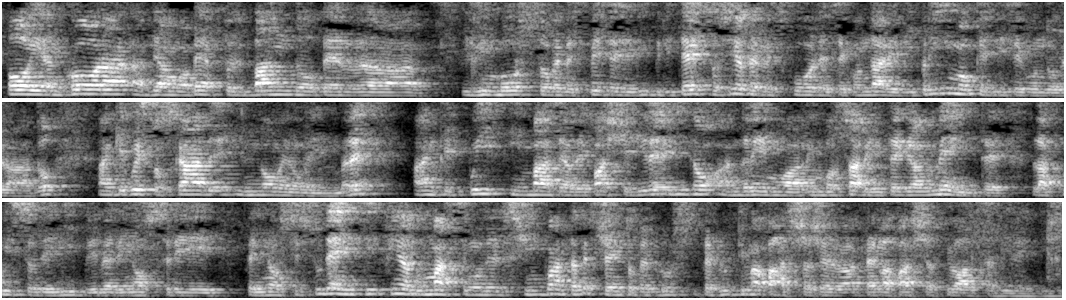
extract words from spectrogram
Poi ancora abbiamo aperto il bando per uh, il rimborso per le spese dei libri di testo sia per le scuole secondarie di primo che di secondo grado, anche questo scade il 9 novembre. Anche qui, in base alle fasce di reddito, andremo a rimborsare integralmente l'acquisto dei libri per i, nostri, per i nostri studenti fino ad un massimo del 50% per l'ultima fascia, cioè per la fascia più alta di reddito.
